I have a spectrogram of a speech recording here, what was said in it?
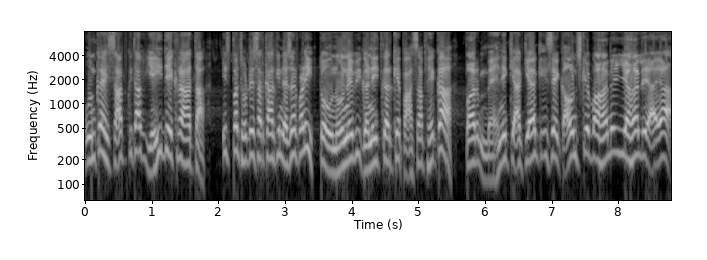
उनका हिसाब किताब यही देख रहा था। इस पर छोटे सरकार की नज़र पड़ी तो उन्होंने भी गणित करके पासा फेंका पर मैंने क्या किया कि इसे अकाउंट्स के बहाने यहाँ ले आया?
